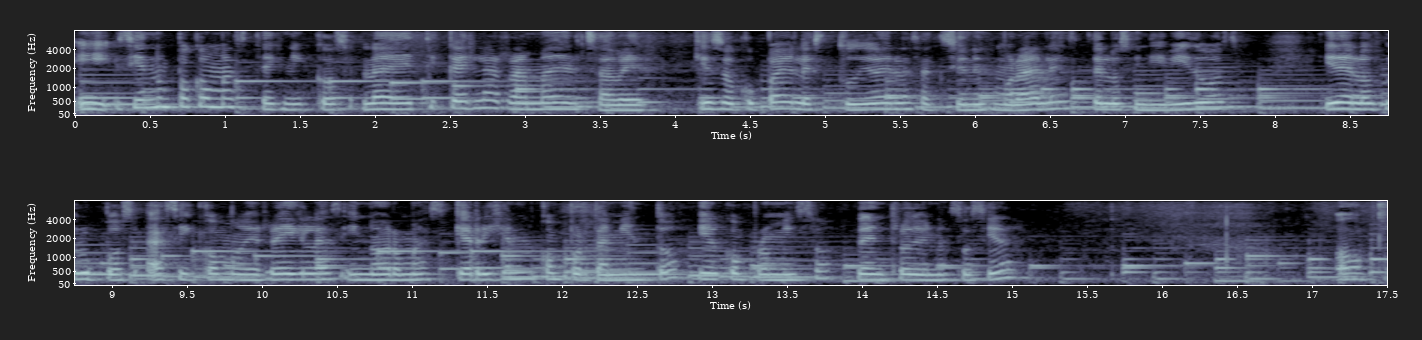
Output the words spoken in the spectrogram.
Y siendo un poco más técnicos, la ética es la rama del saber que se ocupa del estudio de las acciones morales de los individuos y de los grupos, así como de reglas y normas que rigen el comportamiento y el compromiso dentro de una sociedad. Ok,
